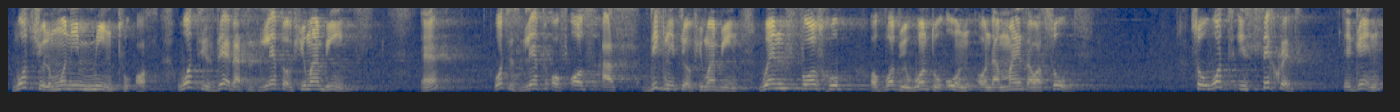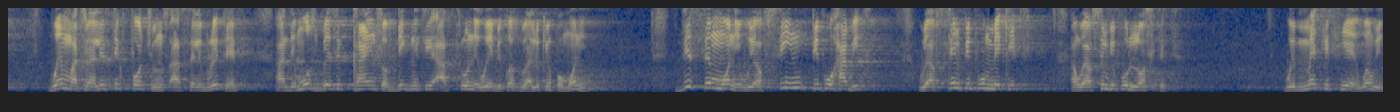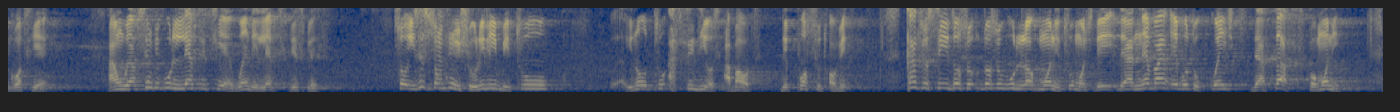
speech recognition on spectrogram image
What should money mean to us? What is there that is left of human beings? Eh? What is left of us as dignity of human being when false hope of what we want to own undermines our souls? So, what is sacred? Again, when materialistic fortunes are celebrated and the most basic kinds of dignity are thrown away because we are looking for money. This same money, we have seen people have it, we have seen people make it, and we have seen people lost it. We met it here when we got here, and we have seen people left it here when they left this place. So, is this something you should really be too, you know, too assiduous about the pursuit of it? Can't you see those who, those who would love money too much? They, they are never able to quench their thirst for money.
